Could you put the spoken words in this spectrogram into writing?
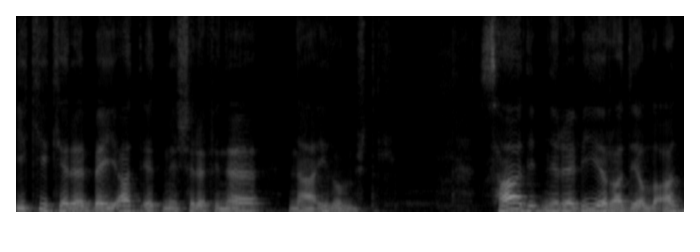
iki kere beyat etme şerefine nail olmuştur. Sa'd ibn Rebi radıyallahu an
